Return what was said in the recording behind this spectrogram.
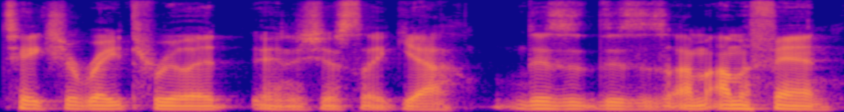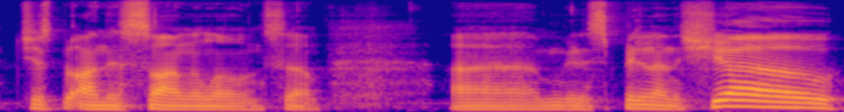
takes you right through it. And it's just like, yeah, this is, this is, I'm, I'm a fan just on this song alone. So uh, I'm to spin it on the show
